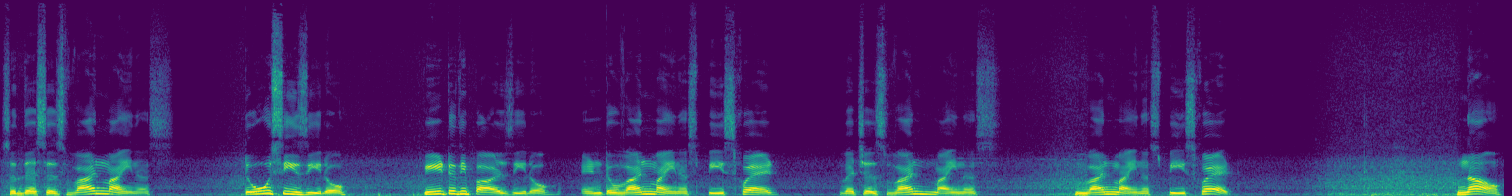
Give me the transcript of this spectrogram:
so this is 1 minus 2c0 p to the power 0 into 1 minus p squared which is 1 minus 1 minus p squared. Now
